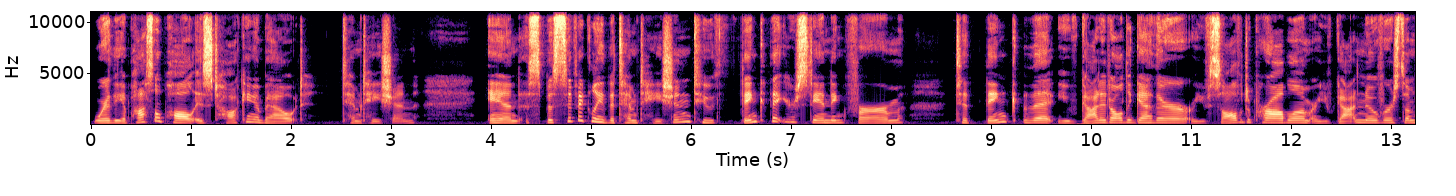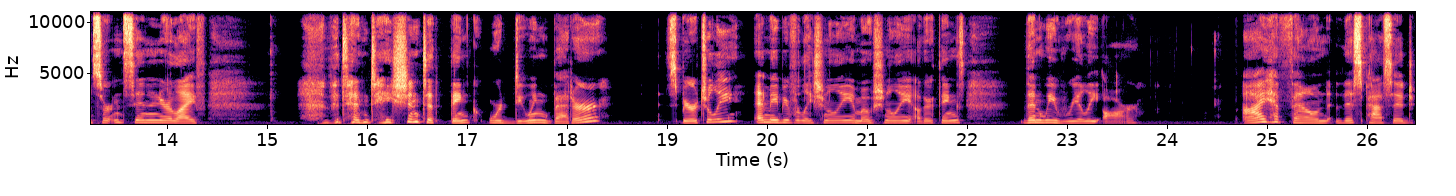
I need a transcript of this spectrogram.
where the apostle Paul is talking about temptation and specifically the temptation to think that you're standing firm to think that you've got it all together or you've solved a problem or you've gotten over some certain sin in your life, the temptation to think we're doing better spiritually and maybe relationally, emotionally, other things than we really are. I have found this passage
